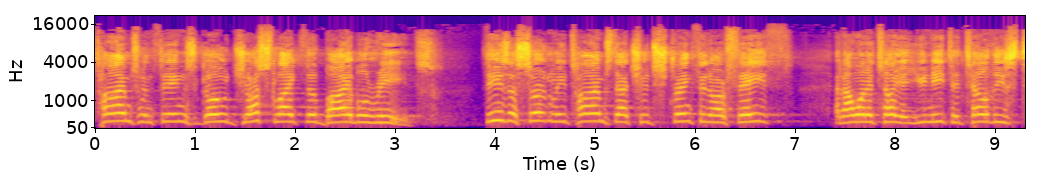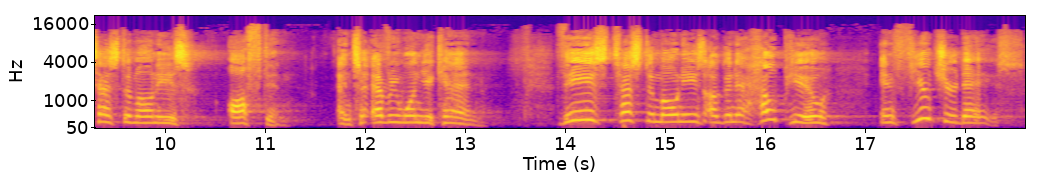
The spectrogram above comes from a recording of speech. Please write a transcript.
Times when things go just like the Bible reads. These are certainly times that should strengthen our faith. And I want to tell you, you need to tell these testimonies often and to everyone you can. These testimonies are going to help you in future days.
